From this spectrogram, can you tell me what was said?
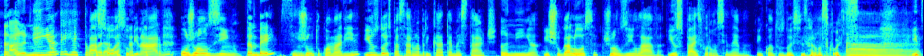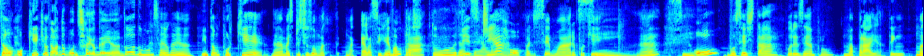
A Aninha passou a subir na árvore. O Joãozinho também, Sim. junto com a Maria. E os dois passaram a brincar até mais tarde. Aninha enxuga a louça, Joãozinho lava. E os pais foram ao cinema, enquanto os dois fizeram as coisas. Ah, então, o que que eu... Todo mundo saiu ganhando. Todo mundo saiu ganhando. Então, por quê? Né? Mas precisou uma, uma ela se revoltar, vestir dela, a né? roupa de semuário, porque... Sim. Né? Sim. Ou você está, por exemplo, numa praia. Tem uma,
